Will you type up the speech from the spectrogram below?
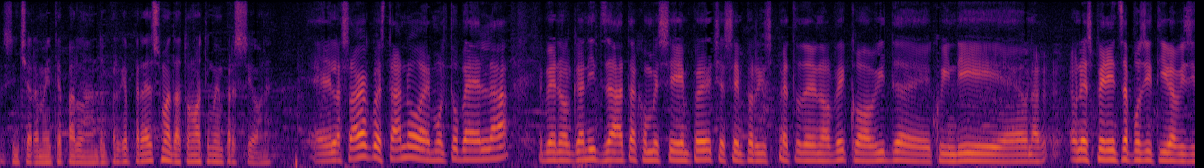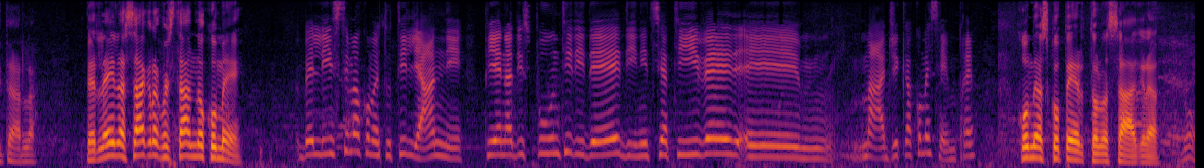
sinceramente parlando, perché per adesso mi ha dato un'ottima impressione. Eh, la saga quest'anno è molto bella, è ben organizzata come sempre, c'è sempre il rispetto delle norme Covid e quindi è una- è un'esperienza positiva visitarla. Per lei la sagra quest'anno com'è? Bellissima come tutti gli anni, piena di spunti, di idee, di iniziative e mm, magica come sempre. Come ha scoperto la sagra? No,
